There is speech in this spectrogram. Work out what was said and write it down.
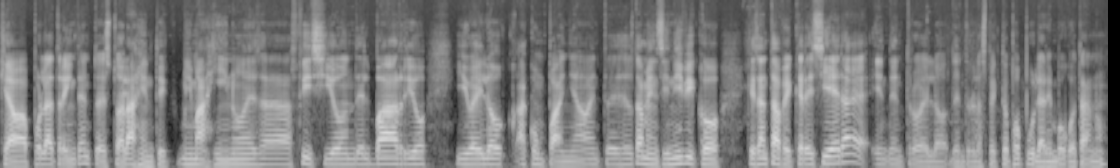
quedaba por la 30, entonces toda la gente, me imagino, esa afición del barrio iba y lo acompañaba, entonces eso también significó que Santa Fe creciera en- dentro, de lo, dentro del aspecto popular en Bogotá, ¿no?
